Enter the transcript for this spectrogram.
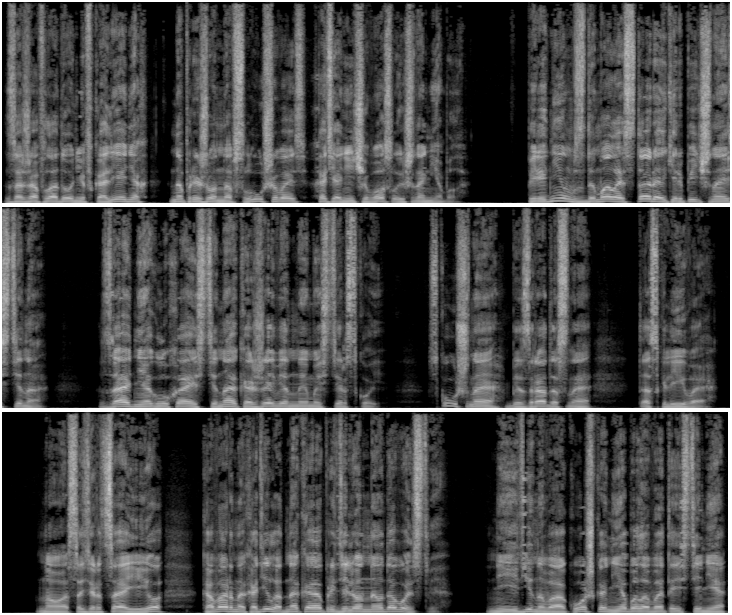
зажав ладони в коленях, напряженно вслушиваясь, хотя ничего слышно не было. Перед ним вздымалась старая кирпичная стена, задняя глухая стена кожевенной мастерской скучная, безрадостная, тоскливая. Но, созерцая ее, ковар находил, однако, определенное удовольствие. Ни единого окошка не было в этой стене,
